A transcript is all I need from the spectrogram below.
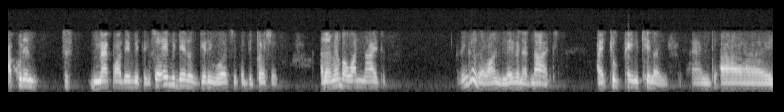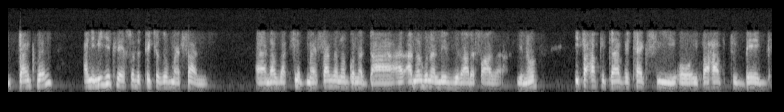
I couldn't just map out everything. So every day was getting worse with the depression. And I remember one night, I think it was around 11 at night, I took painkillers and I drank them. And immediately I saw the pictures of my sons. And I was like, flip, my sons are not going to die. I'm not going to live without a father, you know? If I have to drive a taxi or if I have to beg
